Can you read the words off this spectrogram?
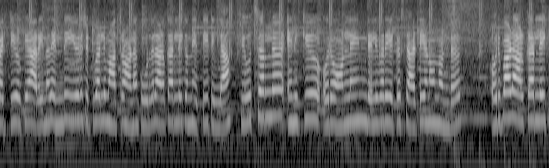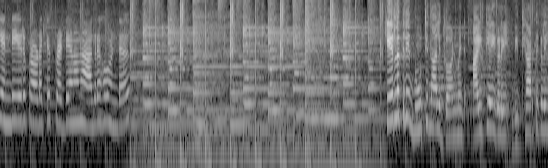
പറ്റിയൊക്കെ അറിയുന്നത് എന്റെ ഈ ഒരു ചുറ്റുപാടിൽ മാത്രമാണ്. കൂടുതൽ ആൾക്കാരിലേക്കൊന്നും എത്തിയിട്ടില്ല. ഫ്യൂച്ചറിൽ എനിക്ക് ഒരു ഓൺലൈൻ ഡെലിവറിയൊക്കെ സ്റ്റാർട്ട് ചെയ്യണമെന്നുണ്ട്. ഒരുപാട് ആൾക്കാരിലേക്ക് എന്റെ ഈ ഒരു പ്രോഡക്റ്റ് സ്പ്രെഡ് ചെയ്യണമെന്ന് ആഗ്രഹമുണ്ട്. കേരളത്തിലെ നൂറ്റിനാല് ഗവൺമെന്റ് ഐ ടി ഐകളിൽ വിദ്യാർത്ഥികളിൽ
